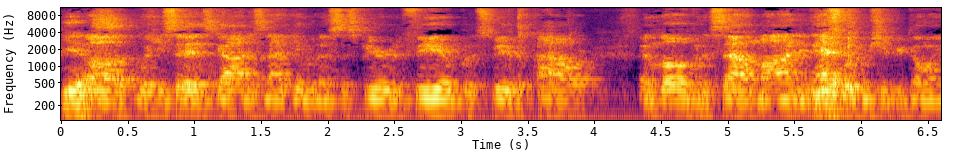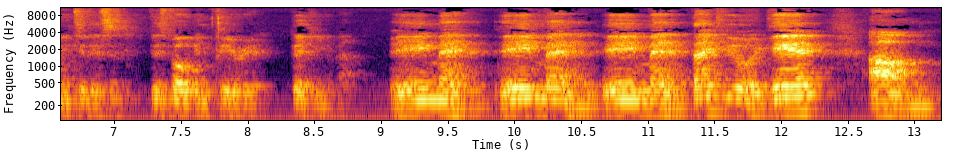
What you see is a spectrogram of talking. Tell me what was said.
Yes. uh, where he says God has not given us a spirit of fear, but a spirit of power and love and a sound mind, and that's Yeah. what we should be going into this this voting period thinking about. Amen. Amen. Amen. Thank you again. Um,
